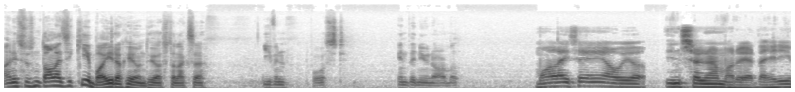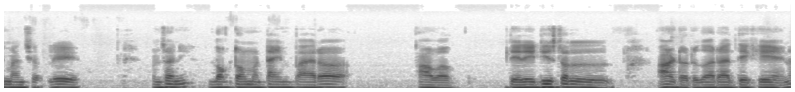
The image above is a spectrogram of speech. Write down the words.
अनि सुसन तँलाई चाहिँ के भइरहेको हुन्थ्यो जस्तो लाग्छ even post in the new normal मलाई चाहिँ अब यो इन्स्टाग्रामहरू हेर्दाखेरि मान्छेहरूले हुन्छ नि लकडाउनमा टाइम पाएर अब धेरै डिजिटल आर्टहरू गरेर देखेँ होइन।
